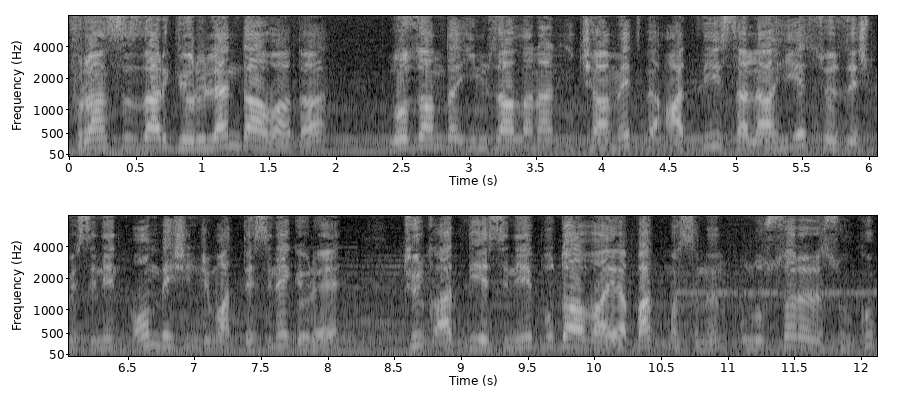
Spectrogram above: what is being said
Fransızlar görülen davada Lozan'da imzalanan ikamet ve adli salahiyet sözleşmesinin 15. maddesine göre Türk Adliyesi'ni bu davaya bakmasının uluslararası hukuk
